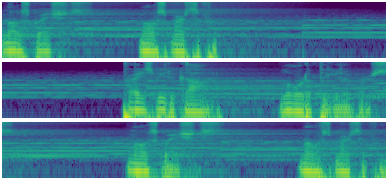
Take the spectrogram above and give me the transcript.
most gracious, most merciful. Praise be to God, Lord of the universe, most gracious, most merciful.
